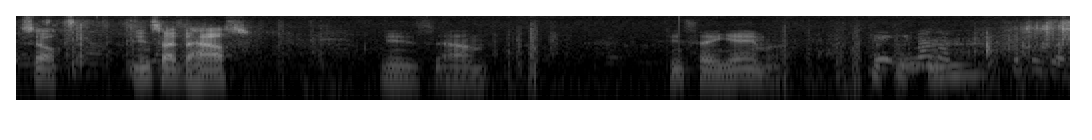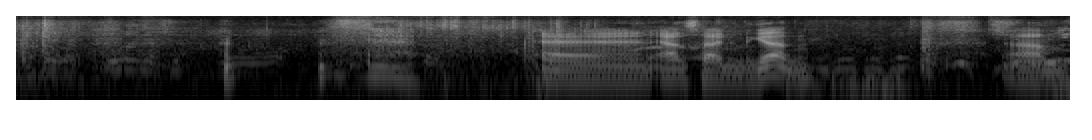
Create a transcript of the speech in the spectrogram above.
So, inside the house is um, Jinsei Gamer. and outside in the garden, um,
